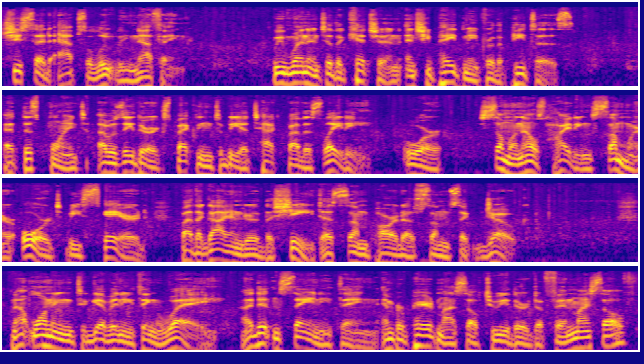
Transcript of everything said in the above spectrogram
She said absolutely nothing. We went into the kitchen and she paid me for the pizzas. At this point, I was either expecting to be attacked by this lady or someone else hiding somewhere or to be scared by the guy under the sheet as some part of some sick joke. Not wanting to give anything away, I didn't say anything and prepared myself to either defend myself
